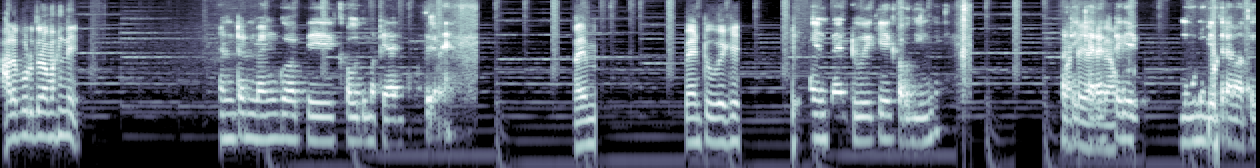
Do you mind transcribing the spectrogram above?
හල පුරුදු නමන්නේ ඇන්ටන් මැංගෝ අපේ කවුදුමට යන පැන්ටුව එක. ඇන්ටුව එක කවුදන්න මූුණ විතර මතක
